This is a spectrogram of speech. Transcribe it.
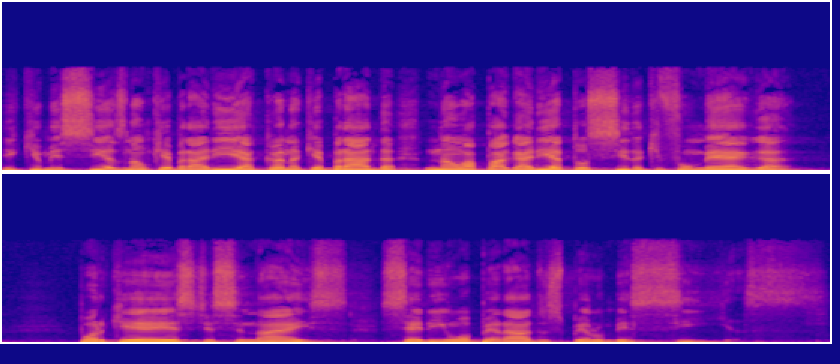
e que o Messias não quebraria a cana quebrada, não apagaria a torcida que fumega, porque estes sinais seriam operados pelo Messias.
